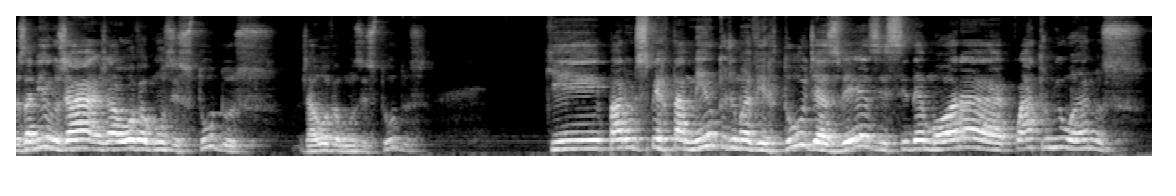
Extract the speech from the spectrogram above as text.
Meus amigos, já, já houve alguns estudos, já houve alguns estudos que para o despertamento de uma virtude, às vezes, se demora 4 mil anos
